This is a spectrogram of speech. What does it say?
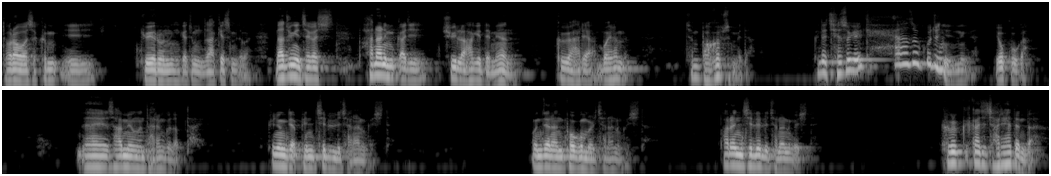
돌아와서 금, 이, 교회로는 그러니까 좀 낫겠습니다만 나중에 제가 하나님까지 주일날 하게 되면 그거 하랴 뭐 이러면 좀 버겁습니다. 근데 제 속에 계속 꾸준히 있는 거야 욕구가 내 사명은 다른 것 없다. 균형 잡힌 진리를 전하는 것이다. 온전한 복음을 전하는 것이다. 바른 진리를 전하는 것이다. 그걸 끝까지 잘해야 된다.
